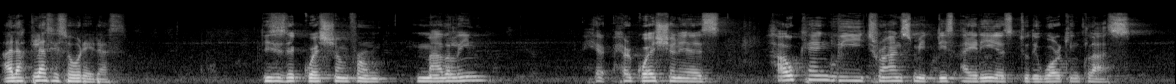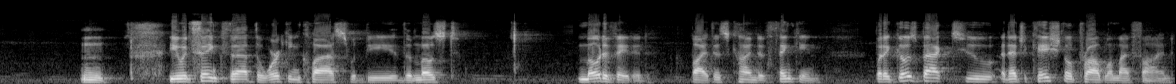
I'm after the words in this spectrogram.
a las clases obreras? This is a question from Madeline. Her, her question is, how can we transmit these ideas to the working class? Mm. You would think that the working class would be the most motivated by this kind of thinking, but it goes back to an educational problem I find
